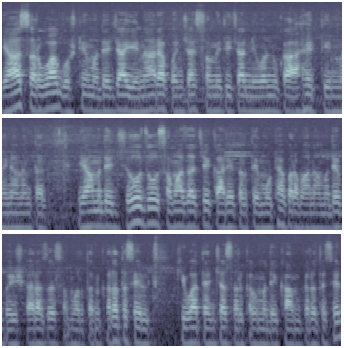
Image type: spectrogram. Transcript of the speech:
या सर्व गोष्टीमध्ये ज्या येणाऱ्या पंचायत समितीच्या निवडणुका आहेत तीन महिन्यानंतर यामध्ये जो जो समाजाचे कार्यकर्ते मोठ्या प्रमाणामध्ये बहिष्काराचं समर्थन करत असेल किंवा त्यांच्या सर्कलमध्ये काम करत असेल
